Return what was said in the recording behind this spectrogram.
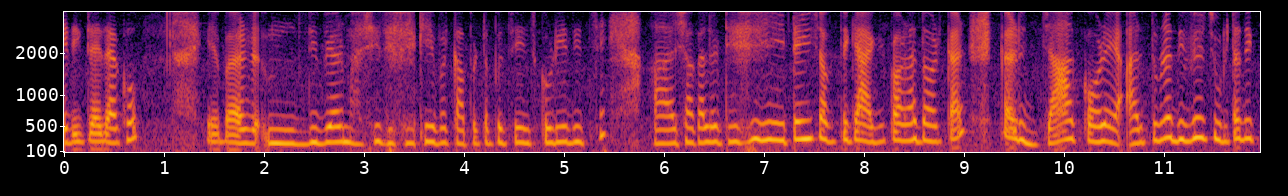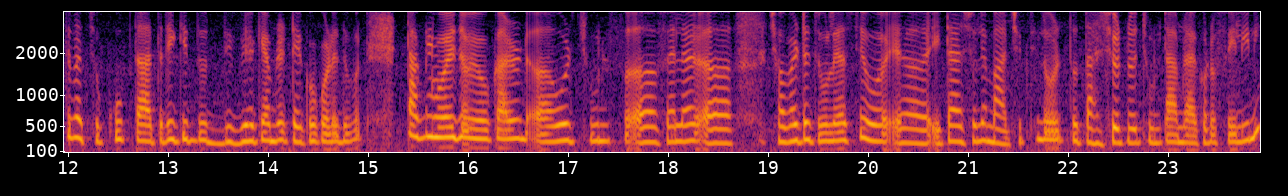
এদিকটায় দেখো, এবার দিব্যার মাসি দিব্যাকে এবার কাপড় টাপড় চেঞ্জ করিয়ে দিচ্ছে। আর সকাল উঠে এটাই সব থেকে আগে করা দরকার। কারণ যা করে, আর তোমরা দিব্যার চুলটা দেখতে পাচ্ছ, খুব তাড়াতাড়ি কিন্তু দিব্যাকে আমরা টেকো করে দেবো। টাকলু হয়ে যাবে ও, কারণ ওর চুল ফেলার সময়টা চলে আসছে। ও এটা আসলে মাসিক ছিল ওর, তো তার জন্য চুলটা আমরা এখনও ফেলিনি।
